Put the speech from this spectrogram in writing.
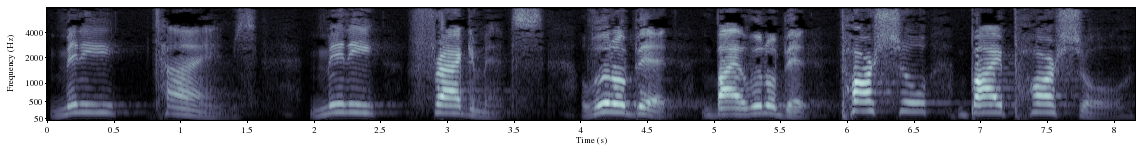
many times, many fragments, little bit by little bit, partial by partial,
